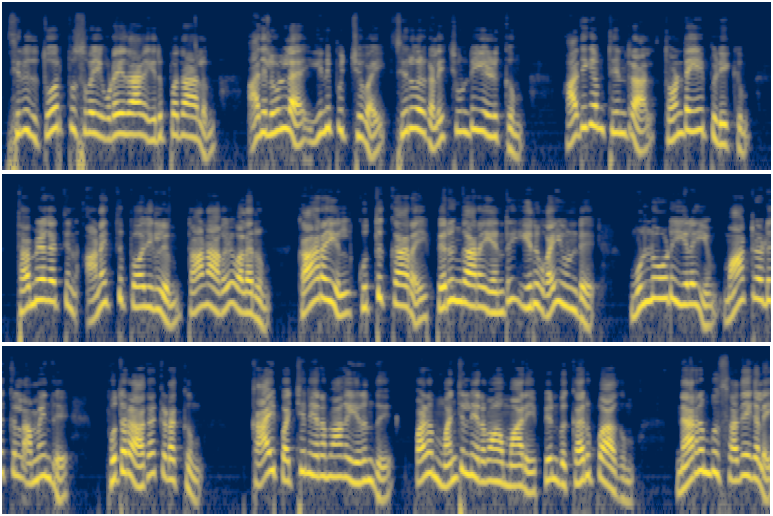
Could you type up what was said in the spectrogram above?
சிறிது தோற்பு சுவை உடையதாக இருப்பதாலும் அதில் உள்ள இனிப்புச் சுவை சிறுவர்களை சுண்டி இழுக்கும். அதிகம் தின்றால் தொண்டையை பிடிக்கும். தமிழகத்தின் அனைத்து பகுதிகளிலும் தானாகவே வளரும். காரையில் குத்துக்காரை பெருங்காரை என்று இரு வகை உண்டு. முள்ளோடு இலையும் மாற்றடுக்கில் அமைந்து புதராக கிடக்கும். காய் பச்சை நிறமாக இருந்து பழம் மஞ்சள் நிறமாக மாறி பின்பு கருப்பாகும். நரம்பு சதைகளை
